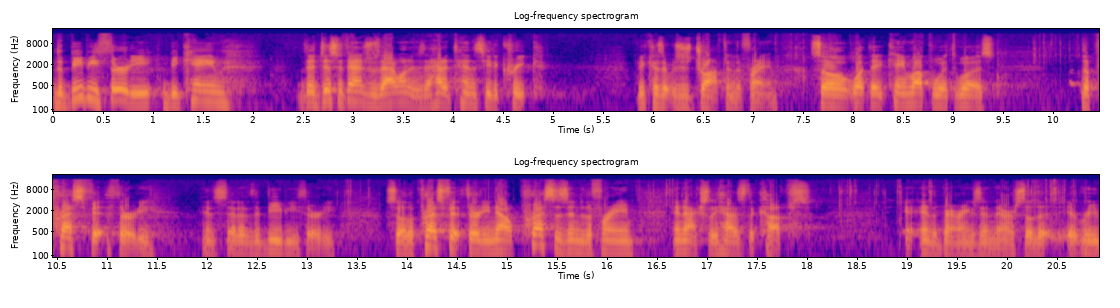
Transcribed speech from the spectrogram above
the BB30 became, the disadvantage was that one is it had a tendency to creak because it was just dropped in the frame. So what they came up with was the press fit 30 instead of the BB 30. So the press fit 30 now presses into the frame and actually has the cups and the bearings in there so that it re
